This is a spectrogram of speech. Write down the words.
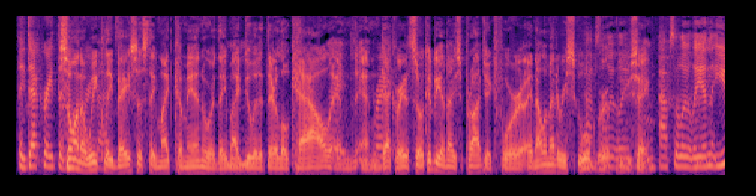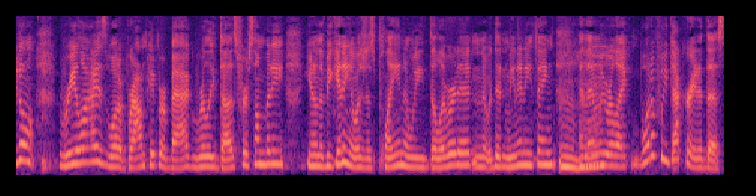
they decorate the So on a weekly bags. basis, they might come in, or they might do mm-hmm. it at their locale and and right. decorate it. So it could be a nice project for an elementary school group. You say? Mm-hmm. Absolutely. And you don't realize what a brown paper bag really does for somebody. You know, in the beginning it was just plain and we delivered it and it didn't mean anything. And then we mm-hmm. were like, what if we decorated this?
